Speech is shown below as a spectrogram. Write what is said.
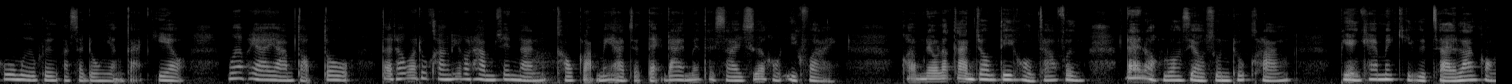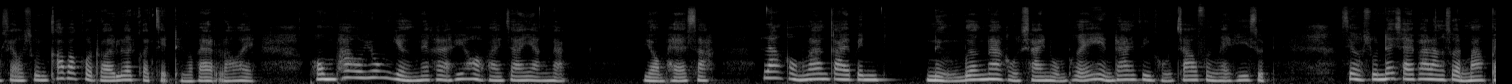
คู่มือเพลิงอัสดงอย่างกาดเกี้ยว เมื่อพยายามตอบโต้ แต่ถ้าว่าทุกครั้งที่เขาทำเช่นนั้น เขากลับไม่อาจจะแตะได้แม้แต่สายเสื้อของอีกฝ่าย ความเร็วและการโจมตีของเจ้าเฟิงได้หลอกลวงเสี่ยวซุนทุกครั้ง เพียงแค่ไม่กี่อึดใจร่างของเสี่ยวซุนก็ปรากฏรอยเลือดกว่า7ถึง8รอย ผมเผ้ายุ่งเหยิงในขณะที่หอบหายใจอย่างหนัก ยอมแพ้ซะ ร่างของร่างกายเป็นหนึ่งเบื้องหน้าของชายหนุ่มเผยให้เห็นร่างจริงของเจ้าเฟิงในที่สุดเสี่ยวซุนได้ใช้พลังส่วนมากไป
